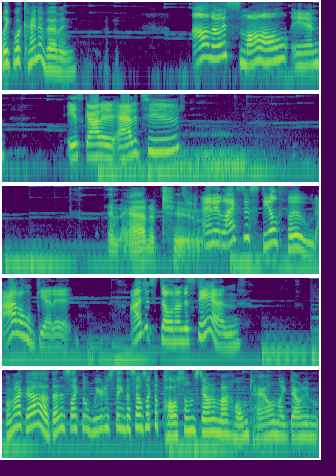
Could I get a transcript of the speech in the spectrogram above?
Like what kind of vermin? I don't know. It's small and it's got an attitude. An attitude. And it likes to steal food. I don't get it. I just don't understand. Oh my god, that is like the weirdest thing. That sounds like the possums down in my hometown, like down in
